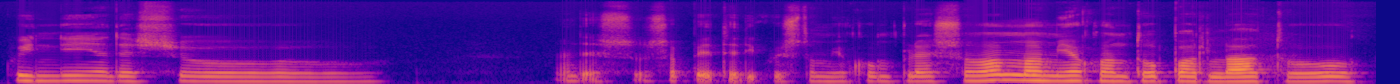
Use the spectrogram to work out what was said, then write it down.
Quindi adesso, adesso sapete di questo mio complesso. Mamma mia quanto ho parlato.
